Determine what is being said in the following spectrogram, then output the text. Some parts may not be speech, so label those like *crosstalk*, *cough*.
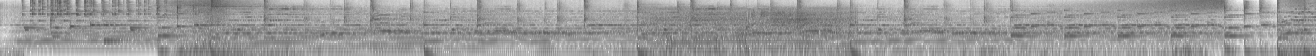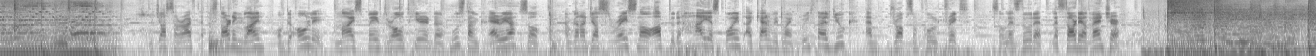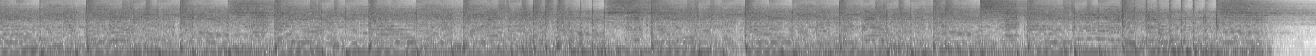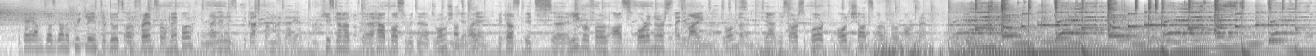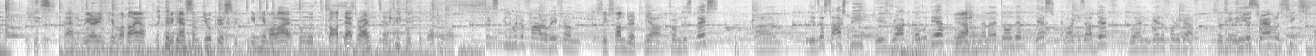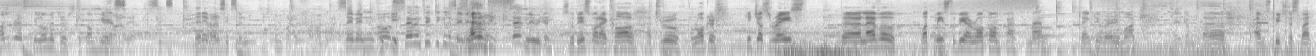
Arrived at the starting line of the only nice paved road here in the Mustang area. So I'm gonna just race now up to the highest point I can with my freestyle Duke and drop some cool tricks. So let's do that. Let's start the adventure. Quickly introduce our friend from Nepal. My name is Vikas Tamrakaria. He's gonna uh, help us with the drone shots, Yeah, right? yeah, yeah. Because it's uh, illegal for us foreigners I didn't, flying uh, drones. plan. Yeah, this is our support. All the shots are from our friend. Thank you. And we are in Himalaya. we have some Dukers in Himalaya. Who would thought that, right? *laughs* six kilometer far away from 600. yeah from this place. Uh, they just asked me, "Is rock over there?" Yeah. And then I told them, "Yes, rock is up there. Go and get a photograph." So you, you travel 600 kilometers to come here. Yes. Six. Wherever six when. Seven Oh, fifty. 750 kilometers. 750 750. So this is what I call a true rocker. He just raised the level what means to be a rock on fan. Man, thank you very much. Welcome. Uh, I'm speechless, man.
